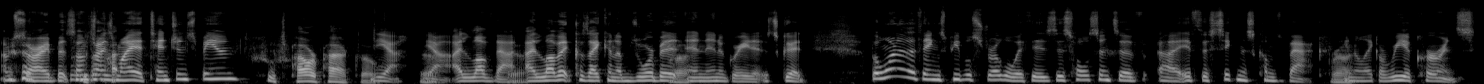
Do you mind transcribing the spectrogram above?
I'm sorry, but sometimes my attention span. It's power packed, though. Yeah, yeah, yeah, I love that. Yeah. I love it because I can absorb it right. and integrate it. It's good. But one of the things people struggle with is this whole sense of uh, if the sickness comes back, right. you know, like a reoccurrence.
